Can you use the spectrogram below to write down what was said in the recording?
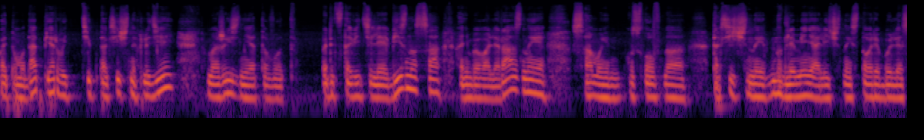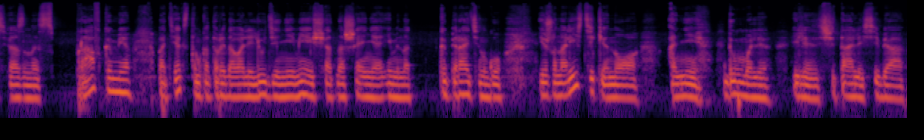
Поэтому, да, первый тип токсичных людей в моей жизни это вот представители бизнеса, они бывали разные. Самые условно токсичные, ну, для меня личные истории были связаны с правками по текстам, которые давали люди, не имеющие отношения именно к копирайтингу и журналистике, но они думали или считали себя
